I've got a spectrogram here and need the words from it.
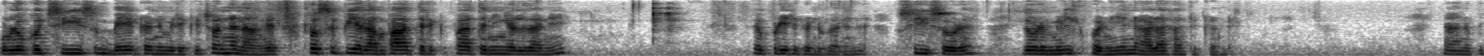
உள்ளுக்கு சீஸும் பேக்கனும் இருக்குது சொன்ன நாங்கள் ரெசிபி எல்லாம் பார்த்துருக்கு பார்த்த நீங்கள் தானே எப்படி இருக்குன்னு பாருங்கள் சீஸோட இதோட மில்க் பண்ணி என்ன அழகாக இருக்குண்டு நான் இப்போ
